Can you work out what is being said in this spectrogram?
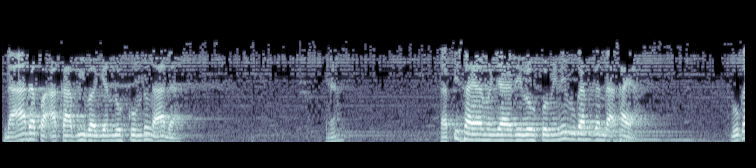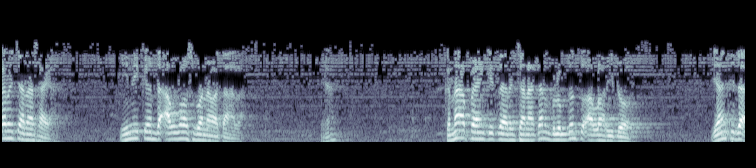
Tidak ada pak akabri bagian hukum itu nggak ada. Ya. Tapi saya menjadi hukum ini bukan kehendak saya. Bukan rencana saya. Ini kehendak Allah Subhanahu wa taala. Ya. Kenapa yang kita rencanakan belum tentu Allah ridho. Yang tidak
